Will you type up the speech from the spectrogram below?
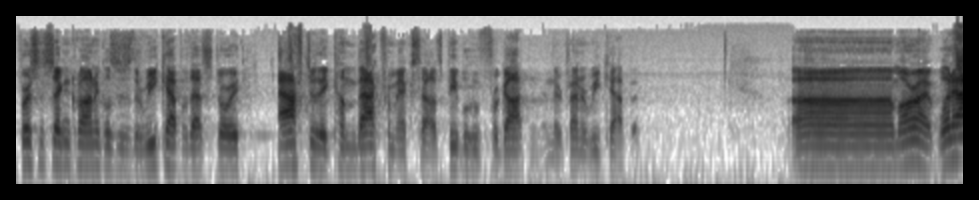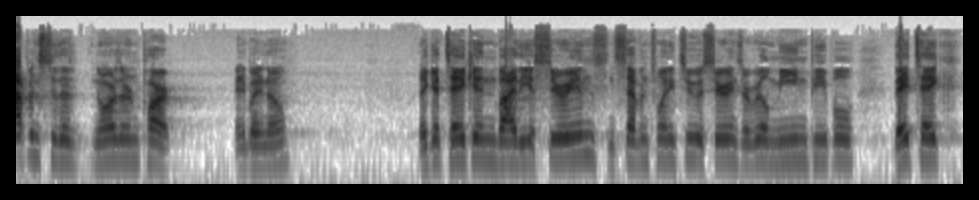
First and Second Chronicles is the recap of that story after they come back from exile. It's people who've forgotten, and they're trying to recap it. Um, all right, what happens to the northern part? Anybody know? They get taken by the Assyrians in 722. Assyrians are real mean people. They take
